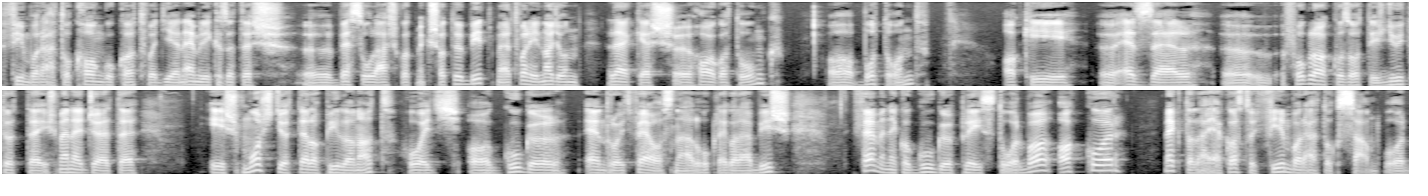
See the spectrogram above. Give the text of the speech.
filmbarátok hangokat, vagy ilyen emlékezetes beszólásokat, meg stb., mert van egy nagyon lelkes hallgatónk, a Botond, aki ezzel foglalkozott, és gyűjtötte, és menedzselte, és most jött el a pillanat, hogy a Google Android felhasználók legalábbis felmennek a Google Play Store-ba, akkor megtalálják azt, hogy filmbarátok soundboard.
